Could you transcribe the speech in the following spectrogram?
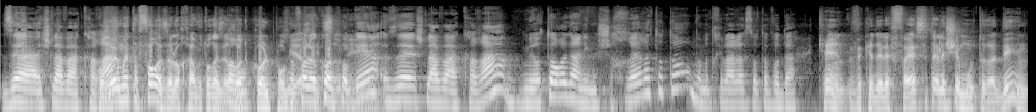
זה שלב ההכרה. הוא מטאפורה, זה לא חייב להיות הורה, זה יכול להיות כל פוגע זה יכול להיות כל פוגע, זה שלב ההכרה. מאותו רגע אני משחררת אותו ומתחילה לעשות עבודה. כן, וכדי לפייס את אלה שמוטרדים,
